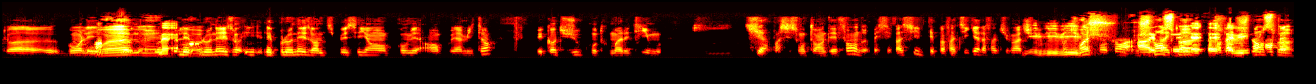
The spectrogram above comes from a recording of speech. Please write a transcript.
Tu vois, euh, bon, les, Polonais, les, Polonais, ils ont, les Polonais, ils ont un petit peu essayé en première, en première mi-temps, mais quand tu joues contre Maritime, qui, qui a passé son temps à défendre, ben c'est facile, t'es pas fatigué à la fin du match. Moi, je, pense pas.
